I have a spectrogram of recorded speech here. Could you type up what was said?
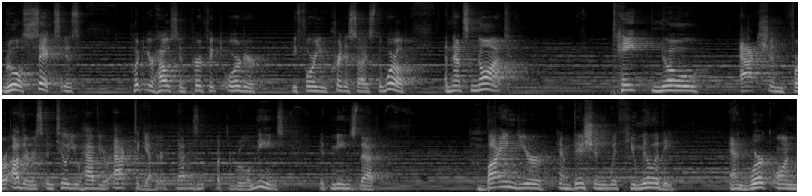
Rule six is put your house in perfect order before you criticize the world. And that's not take no action for others until you have your act together. That isn't what the rule means. It means that bind your ambition with humility and work on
